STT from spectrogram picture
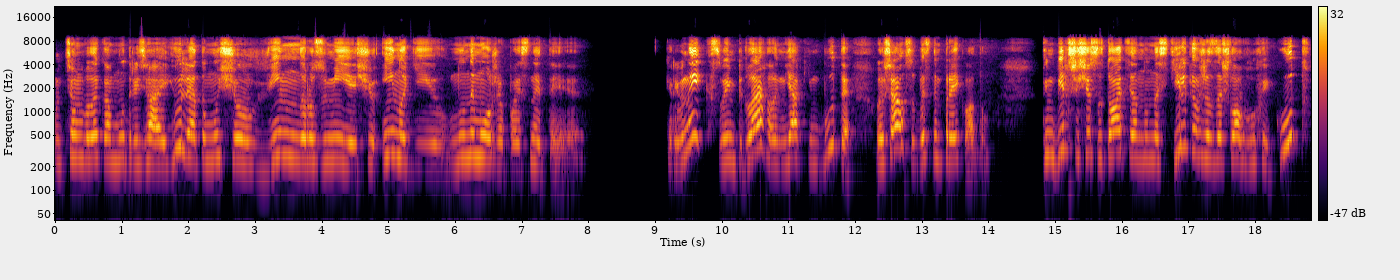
У цьому велика мудрість Гая Юлія, тому що він розуміє, що іноді ну, не може пояснити керівник своїм підлеглим, як їм бути лише особистим прикладом. Тим більше, що ситуація ну, настільки вже зайшла в глухий кут,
